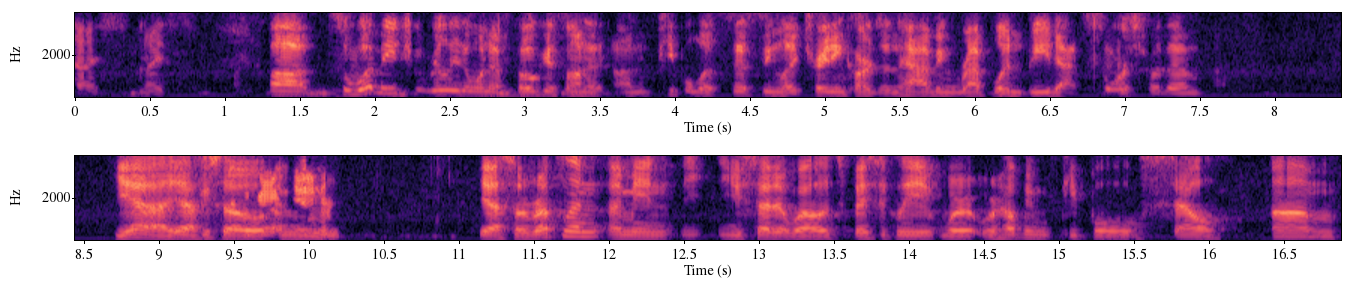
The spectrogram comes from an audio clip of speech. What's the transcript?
Nice, nice. Uh, so, what made you really want to focus on it on people assisting like trading cards and having Replin be that source for them? Yeah, yeah. Just so I mean, yeah. So Replin, I mean, you said it well. It's basically we're we're helping people sell. Um,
